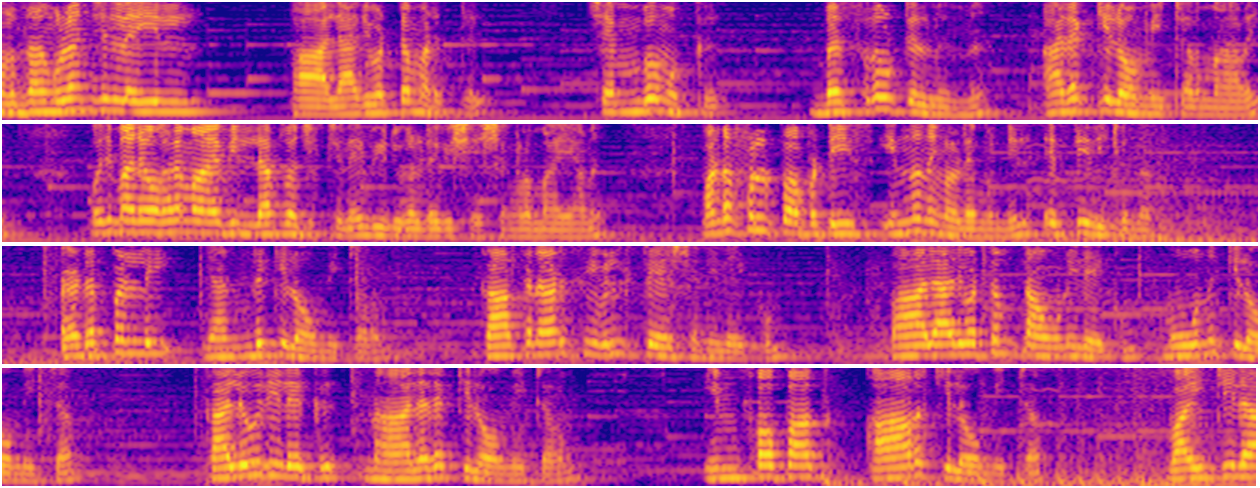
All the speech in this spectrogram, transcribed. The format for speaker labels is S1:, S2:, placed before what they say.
S1: എറണാകുളം ജില്ലയിൽ പാലാരിവട്ടം അടുത്ത് ചെമ്പുമുക്ക് ബസ് റൂട്ടിൽ നിന്ന് അര കിലോമീറ്റർ മാറി ഒരു മനോഹരമായ വില്ല പ്രൊജക്റ്റിലെ വീടുകളുടെ വിശേഷങ്ങളുമായാണ് വണ്ടർഫുൾ പ്രോപ്പർട്ടീസ് ഇന്ന് നിങ്ങളുടെ മുന്നിൽ എത്തിയിരിക്കുന്നത്. എടപ്പള്ളി രണ്ട് കിലോമീറ്ററും കാക്കനാട് സിവിൽ സ്റ്റേഷനിലേക്കും പാലാരിവട്ടം ടൗണിലേക്കും മൂന്ന് കിലോമീറ്റർ കലൂരിലേക്ക് നാലര കിലോമീറ്ററും ഇൻഫോ പാർക്ക് ആറ് കിലോമീറ്റർ വൈറ്റില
